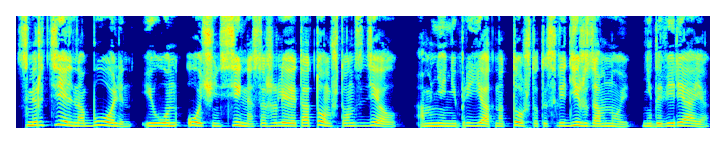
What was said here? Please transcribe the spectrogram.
смертельно болен, и он очень сильно сожалеет о том, что он сделал. А мне неприятно то, что ты следишь за мной, не доверяя.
